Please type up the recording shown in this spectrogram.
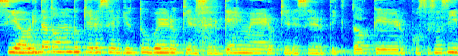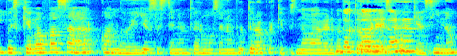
si ahorita todo el mundo quiere ser youtuber o quiere ser gamer o quiere ser tiktoker o cosas así, pues qué va a pasar cuando ellos estén enfermos en un futuro porque pues no va a haber doctores, porque así, ¿no?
